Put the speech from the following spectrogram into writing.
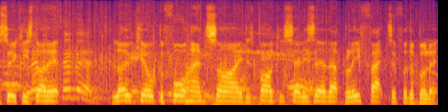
Dessouky's done it. Low killed the forehand side. As Parky said, is there that belief factor for the bullet?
